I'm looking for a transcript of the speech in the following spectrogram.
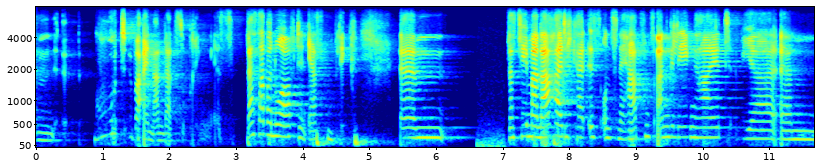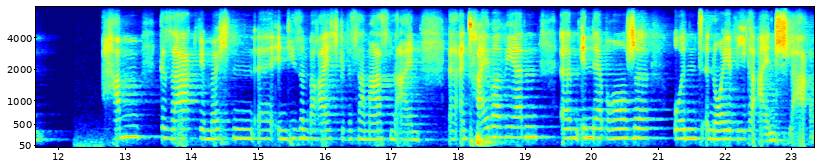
ähm, gut übereinander zu bringen ist. Das aber nur auf den ersten Blick. Ähm, das Thema Nachhaltigkeit ist uns eine Herzensangelegenheit. Wir ähm, haben gesagt, wir möchten äh, in diesem Bereich gewissermaßen ein, äh, ein Treiber werden ähm, in der Branche und neue Wege einschlagen.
